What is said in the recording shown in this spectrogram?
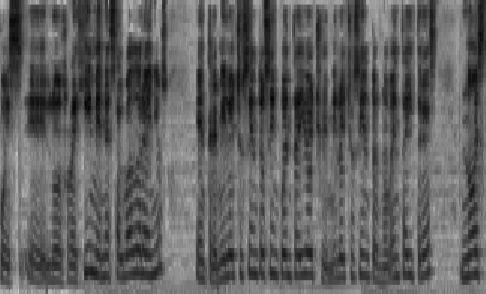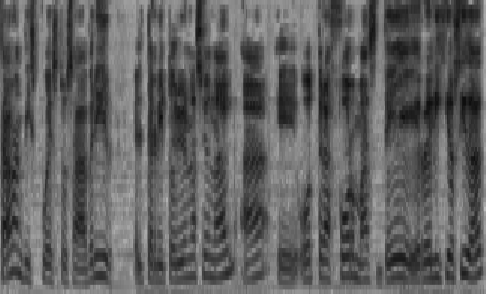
pues los regímenes salvadoreños entre 1858 y 1893 no estaban dispuestos a abrir el territorio nacional a eh, otras formas de religiosidad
